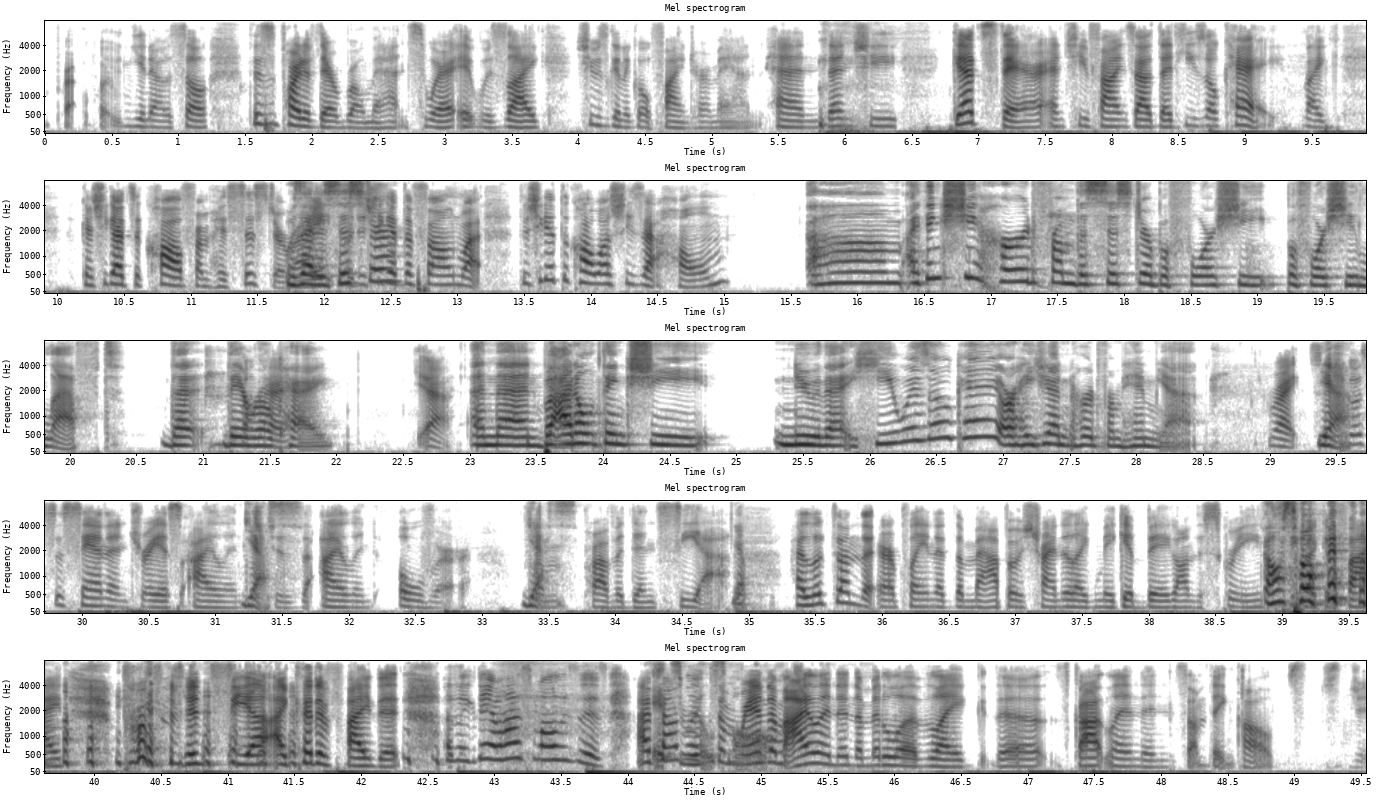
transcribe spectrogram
you know. So this is part of their romance where it was like she was going to go find her man, and then she gets there and she finds out that he's okay, like because she got a call from his sister. Was that right? his Or Did she get the phone? What? Did she get the call while she's at home? Um, I think she heard from the sister before she before she left that they were Okay. okay. Yeah. And then, but I don't think she knew that he was okay, or he hadn't heard from him yet. Right. So Yeah. she goes to San Andreas Island, Yes. which is the island over Yes. from Providencia. Yep. I looked on the airplane at the map. I was trying to like make it big on the screen. Oh, if I could find Providencia. I couldn't find it. I was like, damn, how small is this? I It's found like real some random island in the middle of like the Scotland and something called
